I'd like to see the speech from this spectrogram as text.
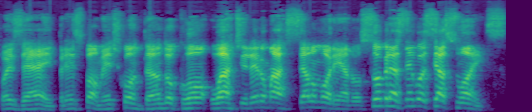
Pois é, e principalmente contando com o artilheiro Marcelo Moreno. Sobre as negociações,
